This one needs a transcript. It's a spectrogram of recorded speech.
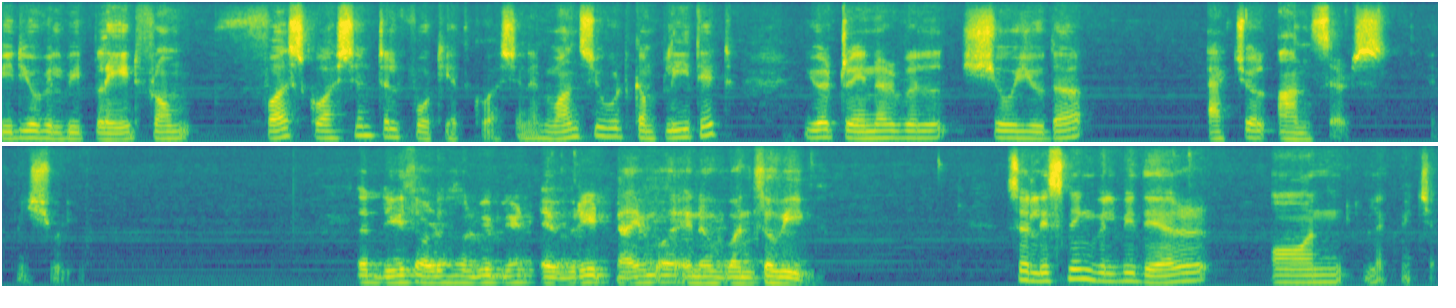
video will be played from first question till 40th question. And once you would complete it your trainer will show you the actual answers. Let me show you. So these audios will be played every time or in a once a week. so listening will be there on let me check.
